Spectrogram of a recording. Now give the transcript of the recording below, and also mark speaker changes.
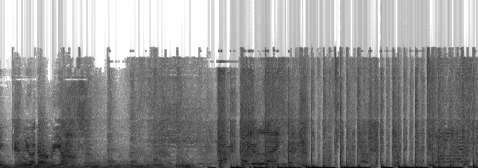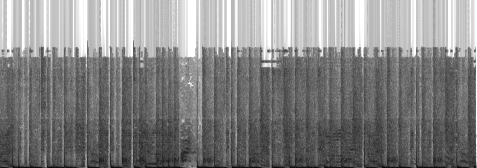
Speaker 1: in your area.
